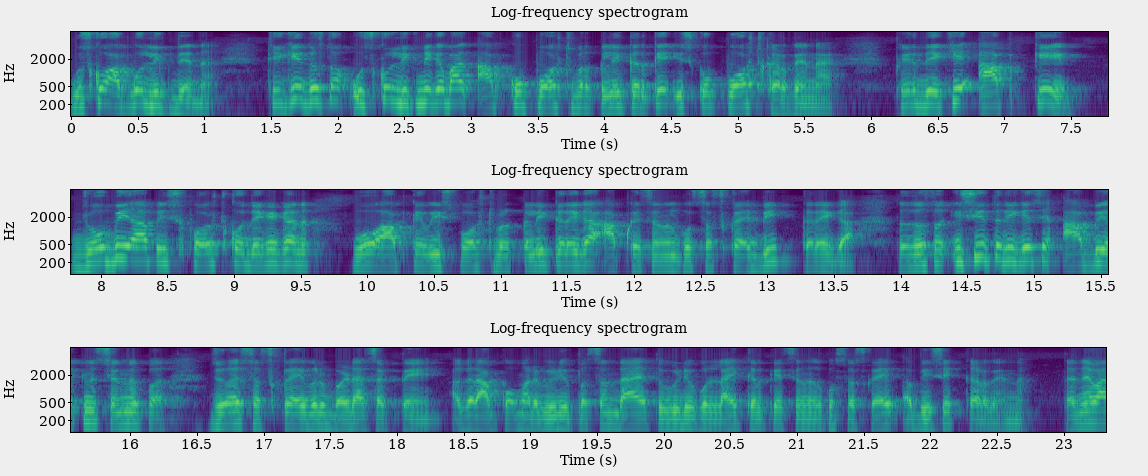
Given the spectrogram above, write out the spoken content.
उसको आपको लिख देना है। ठीक है दोस्तों, उसको लिखने के बाद आपको पोस्ट पर क्लिक करके इसको पोस्ट कर देना है। फिर देखिए, आपके जो भी आप इस पोस्ट को देखेगा ना, वो आपके इस पोस्ट पर क्लिक करेगा, आपके चैनल को सब्सक्राइब भी करेगा। तो दोस्तों, इसी तरीके से आप भी अपने चैनल पर जो है सब्सक्राइबर बढ़ा सकते हैं। अगर आपको हमारा वीडियो पसंद आए तो वीडियो को लाइक करके चैनल को सब्सक्राइब अभी से कर देना। धन्यवाद।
